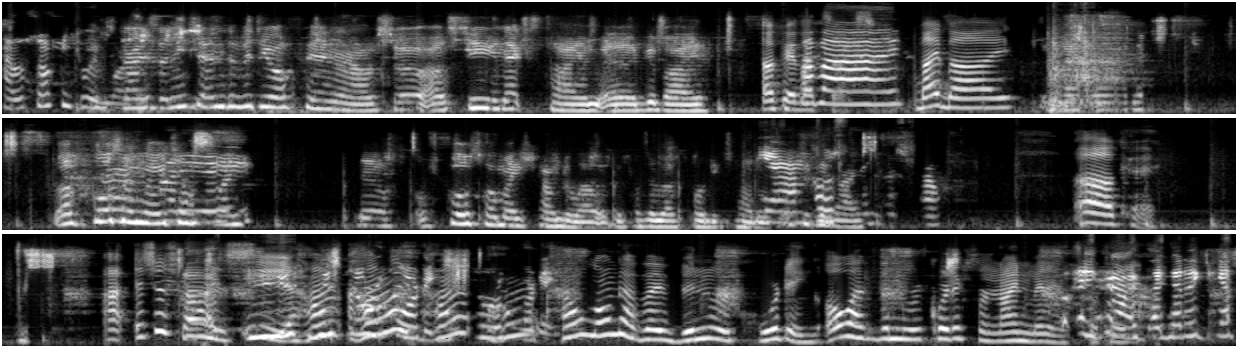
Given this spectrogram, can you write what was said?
I was talking to Eduardo. Guys, I need to end the video off here now, so I'll see you next time. Uh, goodbye. Okay, that's Bye-bye. Bye bye. Well, of course, I'm going to have my. No, of course, I'll make candle out because I love holding candles. Yeah, I'm posting this now. Okay. Uh, I just want to see how, how, recording, how, how, recording. how long have I been recording? Oh, I've been recording for nine minutes. Hey guys, I gotta get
